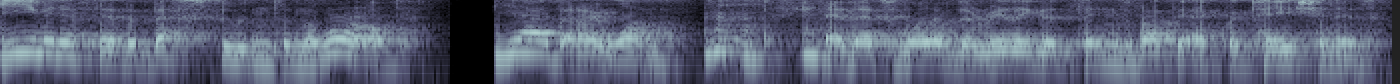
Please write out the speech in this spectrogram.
even if they're the best student in the world, yeah, but I won. and that's one of the really good things about the equitation is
